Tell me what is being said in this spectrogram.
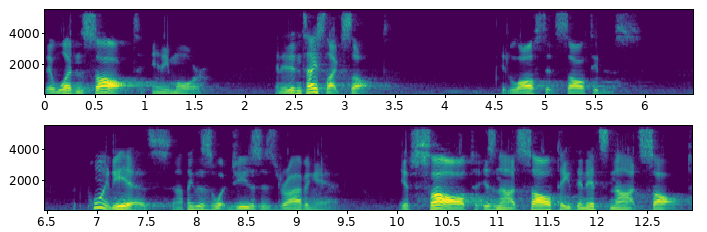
that wasn't salt anymore. And it didn't taste like salt, it lost its saltiness. But the point is, and I think this is what Jesus is driving at if salt is not salty, then it's not salt.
